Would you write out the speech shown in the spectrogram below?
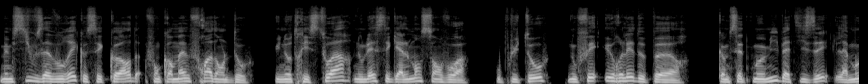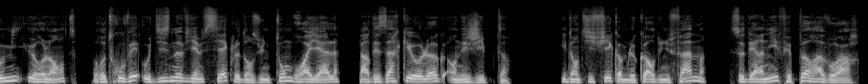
même si vous avouerez que ces cordes font quand même froid dans le dos. Une autre histoire nous laisse également sans voix, ou plutôt nous fait hurler de peur, comme cette momie baptisée la momie hurlante, retrouvée au XIXe siècle dans une tombe royale par des archéologues en Égypte. Identifié comme le corps d'une femme, ce dernier fait peur à voir.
